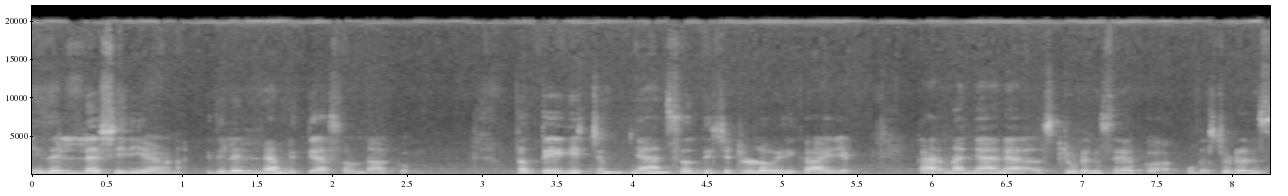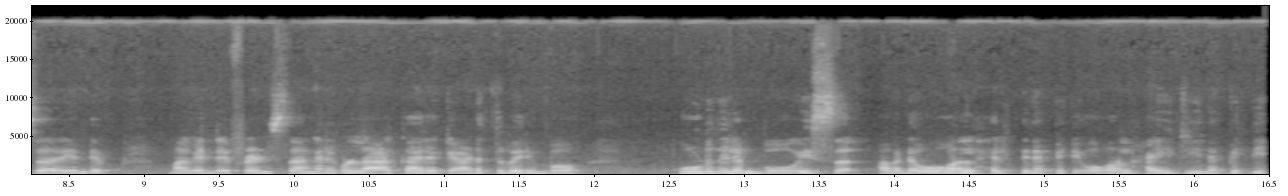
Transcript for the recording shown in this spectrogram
ഇതെല്ലാം ശരിയാണ്. ഇതിലെല്ലാം വ്യത്യാസം ഉണ്ടാക്കും. പ്രത്യേകിച്ചും ഞാൻ ശ്രദ്ധിച്ചിട്ടുള്ള ഒരു കാര്യം കാരണം ഞാൻ സ്റ്റുഡൻസിനെ സ്റ്റുഡൻസ് എന്റെ മകന്റെ ഫ്രണ്ട്സ് അങ്ങനെയുള്ള ആൾക്കാരൊക്കെ അടുത്ത് വരുമ്പോൾ കൂടുതലും ബോയ്സ് അവരുടെ ഓറൽ ഹെൽത്തിനെ പറ്റി ഓറൽ ഹൈജീനെ പറ്റി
